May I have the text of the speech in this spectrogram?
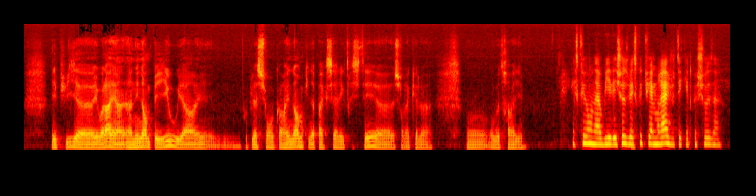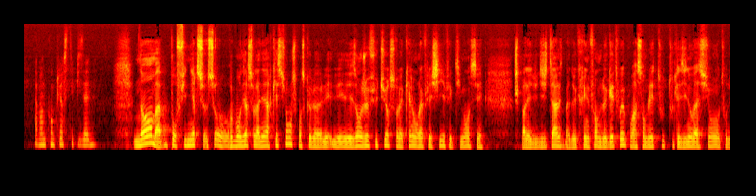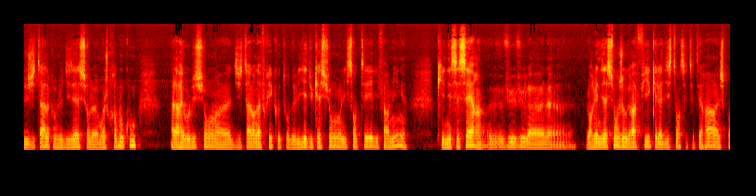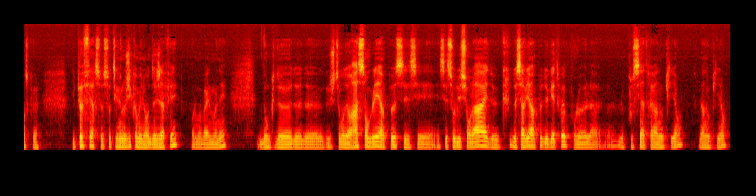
Et puis, et voilà, il y a un, un énorme pays où il y a une population encore énorme qui n'a pas accès à l'électricité, euh, sur laquelle euh, on, on veut travailler. Est-ce qu'on a oublié des choses ou est-ce que tu aimerais ajouter quelque chose avant de conclure cet épisode? Non, bah, pour finir, sur, sur- rebondir sur la dernière question, je pense que le- les, les enjeux futurs sur lesquels on réfléchit, effectivement, c'est, je parlais du digital, bah, de créer une forme de gateway pour rassembler tout- toutes les innovations autour du digital, comme je le disais, sur le, moi je crois beaucoup à la révolution euh, digitale en Afrique autour de l'e-éducation, l'e-santé, l'e-farming, qui est nécessaire euh, vu, vu l'organisation géographique et la distance, etc. Et je pense que ils peuvent faire ce saut technologique comme ils l'ont déjà fait pour le mobile money. Donc de, de- de- justement de rassembler un peu ces, ces- ces solutions-là et de, de servir un peu de gateway pour le, la- le pousser à travers nos clients, vers nos clients.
